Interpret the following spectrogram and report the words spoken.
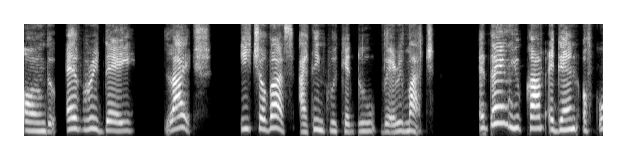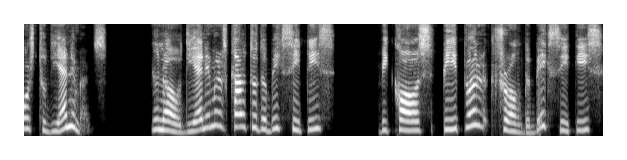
on the everyday life, each of us, I think we can do very much. And then you come again, of course, to the animals. You know, the animals come to the big cities because people from the big cities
